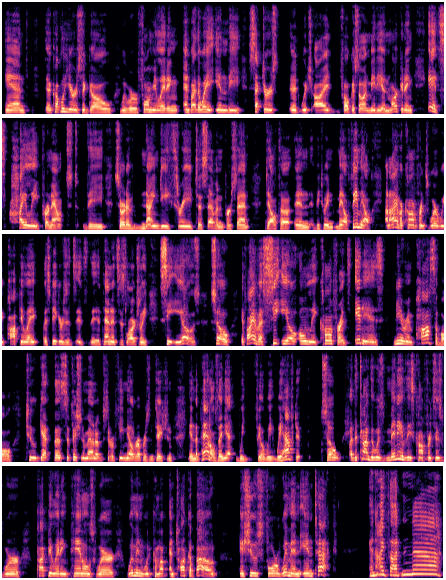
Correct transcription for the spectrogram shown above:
And a couple years ago, we were formulating, and by the way, in the sectors which I focus on, media and marketing, it's highly pronounced. The sort of 93 to 7% delta in between male female. And I have a conference where we populate the speakers, it's, it's the attendance is largely CEOs. So if I have a CEO only conference, it is near impossible to get the sufficient amount of sort of female representation in the panels. And yet we feel we, we have to. So at the time, there was many of these conferences were populating panels where women would come up and talk about issues for women in tech. And I thought, nah,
